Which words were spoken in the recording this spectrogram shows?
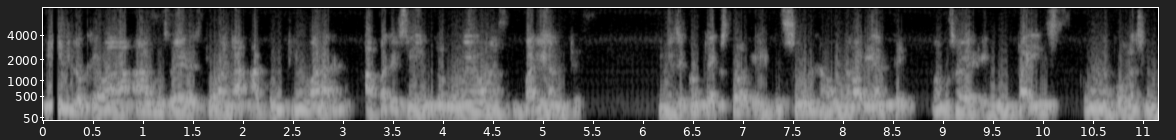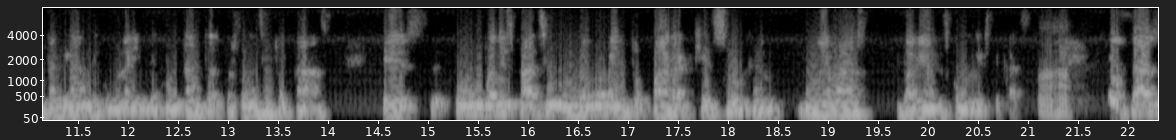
Y lo que va a suceder es que van a, continuar apareciendo nuevas variantes. En ese contexto, el que surja una variante, vamos a ver, en un país con una población tan grande como la India, con tantas personas infectadas, es un buen espacio, un buen momento para que surjan nuevas variantes como en este caso. Ajá. Estas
